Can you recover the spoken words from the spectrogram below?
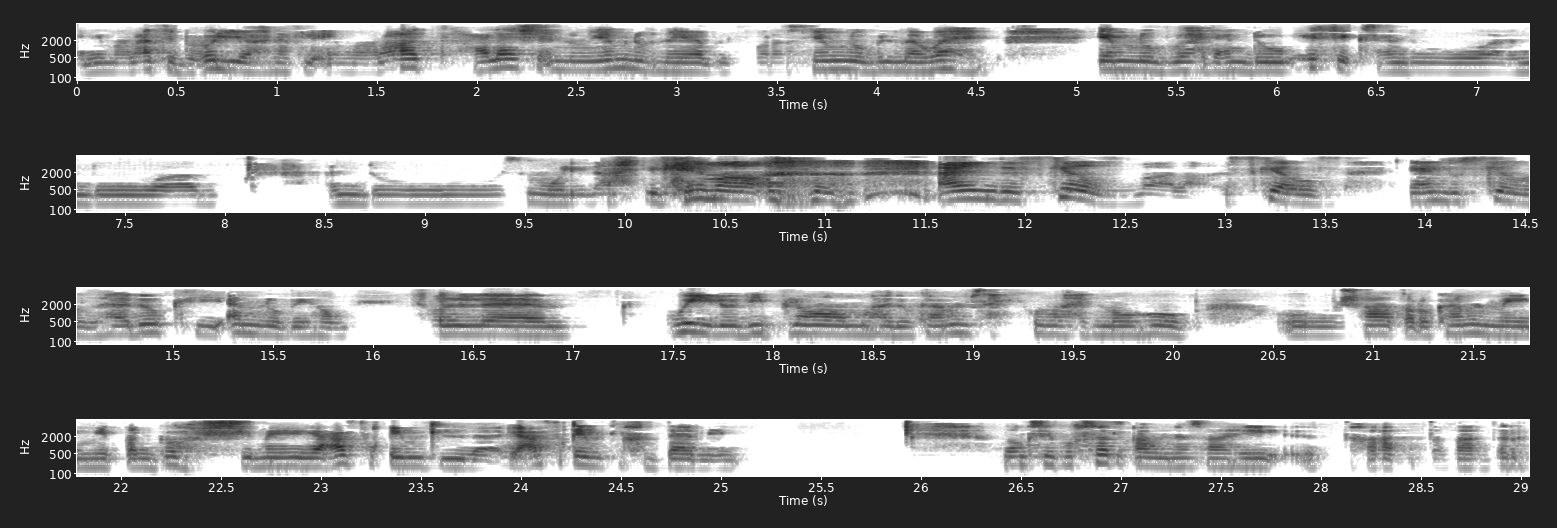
يعني مراتب عليا هنا في الإمارات علاش؟ انه يمنوا هنايا بالفرص يمنوا بالمواهب يمنوا بواحد عنده ethics عنده عنده عنده اسمه لي لاحظت الكلمة عنده skills voilà skills عنده skills هذوك يأمنوا بهم. شغل oui le diplôme وهذو كامل بصح يكون واحد موهوب وشاطر وكامل ما يطلقوهش ما يعرفوا قيمة يعرفوا قيمة الخدامين. donc c'est pour ça تلقاو الناس راهي تغادر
